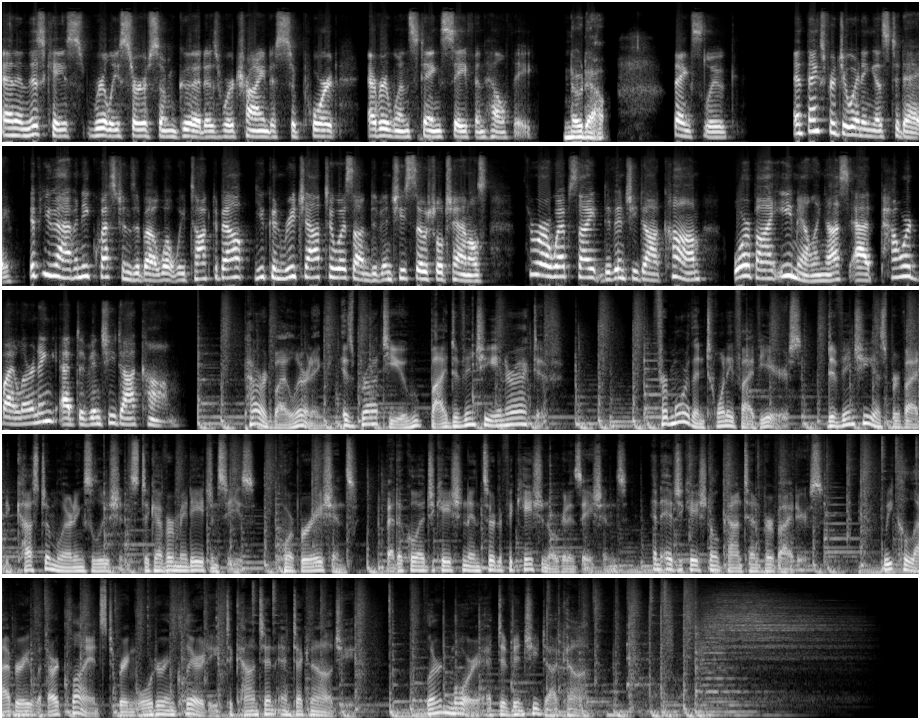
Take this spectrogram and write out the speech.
And in this case, really serve some good as we're trying to support everyone staying safe and healthy. No doubt. Thanks, Luke. And thanks for joining us today. If you have any questions about what we talked about, you can reach out to us on DaVinci social channels through our website, davinci.com, or by emailing us at poweredbylearning at davinci.com. Powered by Learning is brought to you by DaVinci Interactive. For more than 25 years, DaVinci has provided custom learning solutions to government agencies, corporations, medical education and certification organizations, and educational content providers. We collaborate with our clients to bring order and clarity to content and technology. Learn more at davinci.com.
